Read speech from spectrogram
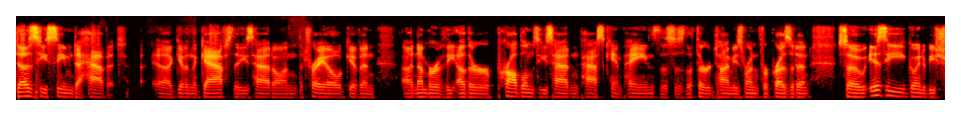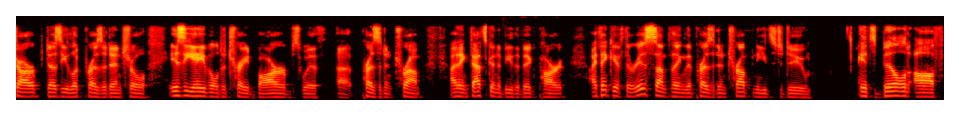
does he seem to have it? uh, given the gaffes that he's had on the trail, given a number of the other problems he's had in past campaigns. This is the third time he's run for president. So, is he going to be sharp? Does he look presidential? Is he able to trade barbs with uh, President Trump? I think that's going to be the big part. I think if there is something that President Trump needs to do, it's build off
